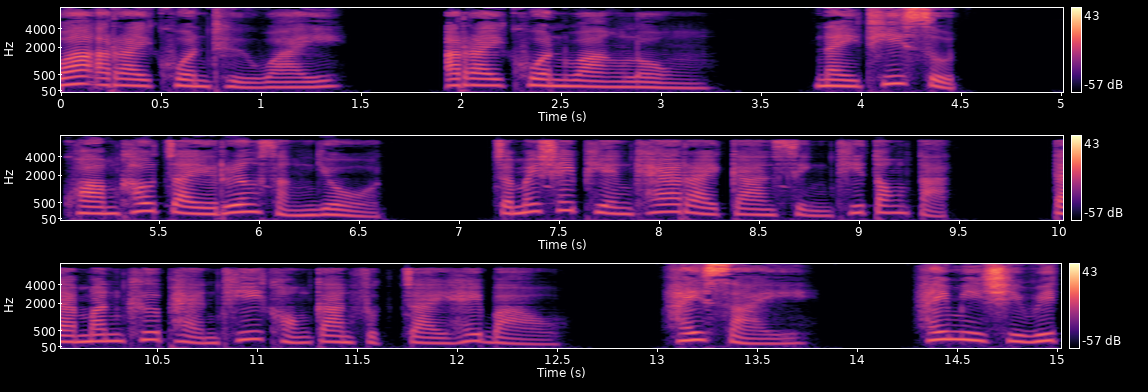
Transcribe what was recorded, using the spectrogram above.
ว่าอะไรควรถือไว้ อะไรควรวางลง ในที่สุด ความเข้าใจเรื่องสังโยชน์ จะไม่ใช่เพียงแค่รายการสิ่งที่ต้องตัด แต่มันคือแผนที่ของการฝึกใจให้เบา ให้ใส ให้มีชีวิต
